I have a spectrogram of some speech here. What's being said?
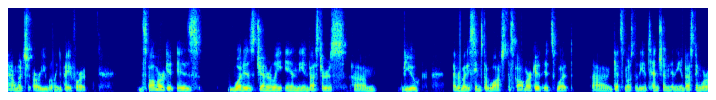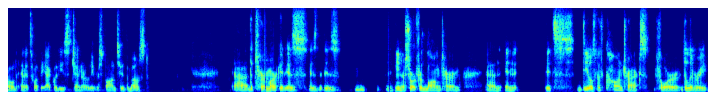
how much are you willing to pay for it. The spot market is what is generally in the investor's um, view. Everybody seems to watch the spot market. It's what uh, gets most of the attention in the investing world and it's what the equities generally respond to the most. Uh, the term market is is is you know short for long term and and it's deals with contracts for delivery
